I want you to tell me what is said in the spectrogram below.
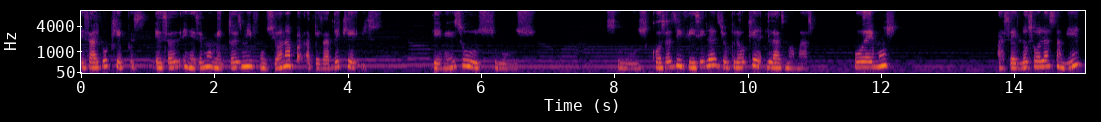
es algo que pues esa, en ese momento es mi función, a, pesar de que tiene sus, sus, sus cosas difíciles, yo creo que las mamás podemos hacerlo solas también.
